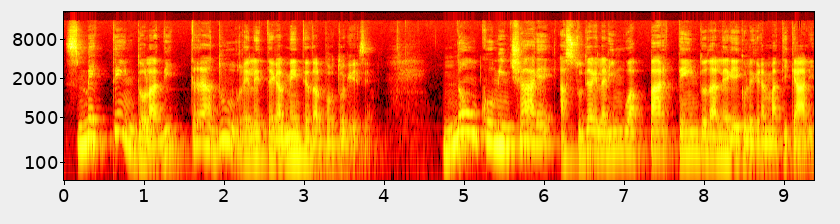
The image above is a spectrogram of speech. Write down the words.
smettendola di tradurre letteralmente dal portoghese non cominciare a studiare la lingua partendo dalle regole grammaticali,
